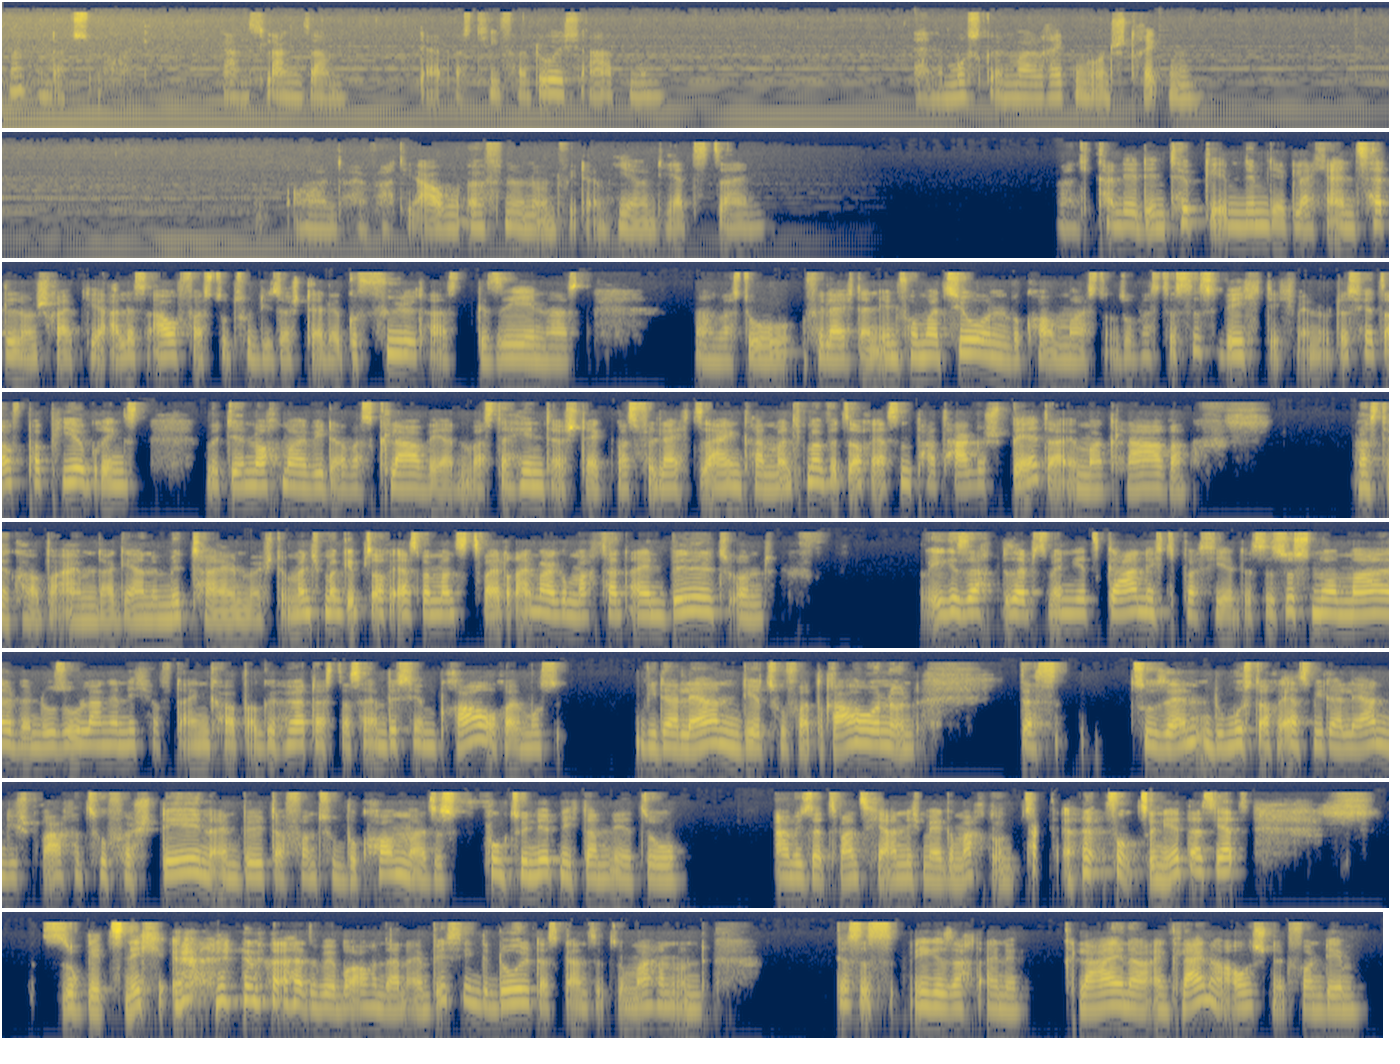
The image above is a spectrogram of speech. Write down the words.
Und dann darfst du noch ganz langsam wieder etwas tiefer durchatmen, deine Muskeln mal recken und strecken und einfach die Augen öffnen und wieder im Hier und Jetzt sein. Ich kann dir den Tipp geben, nimm dir gleich einen Zettel und schreib dir alles auf, was du zu dieser Stelle gefühlt hast, gesehen hast, äh, was du vielleicht an Informationen bekommen hast und sowas. Das ist wichtig. Wenn du das jetzt auf Papier bringst, wird dir nochmal wieder was klar werden, was dahinter steckt, was vielleicht sein kann. Manchmal wird es auch erst ein paar Tage später immer klarer, was der Körper einem da gerne mitteilen möchte. Manchmal gibt es auch erst, wenn man es zwei, dreimal gemacht hat, ein Bild und wie gesagt, selbst wenn jetzt gar nichts passiert ist, es ist normal, wenn du so lange nicht auf deinen Körper gehört hast, dass er ein bisschen braucht. Er muss wieder lernen, dir zu vertrauen und das zu senden. Du musst auch erst wieder lernen, die Sprache zu verstehen, ein Bild davon zu bekommen. Also es funktioniert nicht dann jetzt so, habe ich seit 20 Jahren nicht mehr gemacht und zack, funktioniert das jetzt. So geht's nicht. also wir brauchen dann ein bisschen Geduld, das Ganze zu machen und das ist, wie gesagt, eine kleiner, ein kleiner Ausschnitt von dem,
